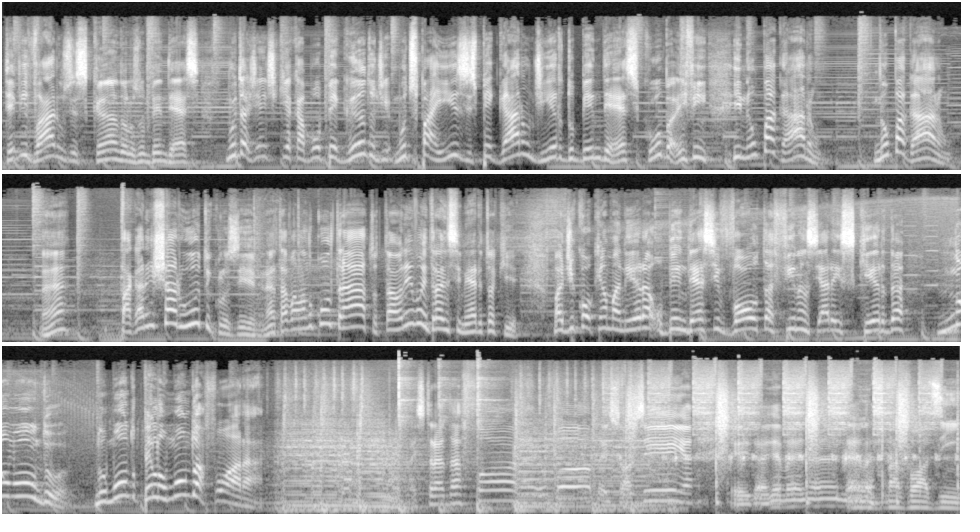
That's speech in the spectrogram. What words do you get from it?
teve vários escândalos no BNDES. Muita gente que acabou pegando de muitos países pegaram dinheiro do BNDES, Cuba, enfim, e não pagaram. Não pagaram, né? Pagaram em charuto, inclusive, né? Tava lá no contrato, tal. Eu nem vou entrar nesse mérito aqui. Mas de qualquer maneira, o BNDES volta a financiar a esquerda no mundo, no mundo, pelo mundo afora. A estrada fora, eu vou bem sozinha. Uma vozinha.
